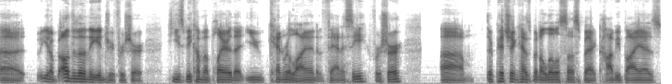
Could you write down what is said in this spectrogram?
uh, you know, other than the injury for sure, he's become a player that you can rely on in fantasy for sure. Um, their pitching has been a little suspect. Javy Baez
